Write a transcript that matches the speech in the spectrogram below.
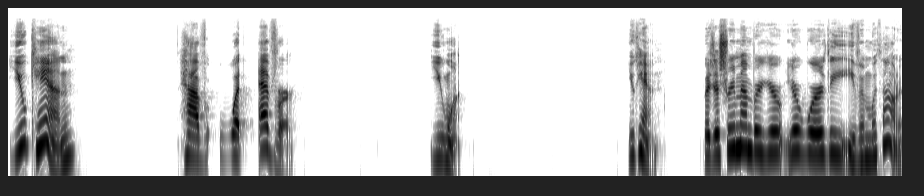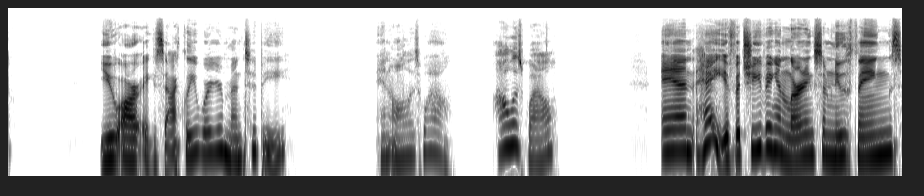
you can have whatever you want. You can. But just remember you're you're worthy even without it. You are exactly where you're meant to be and all is well. All is well. And hey, if achieving and learning some new things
